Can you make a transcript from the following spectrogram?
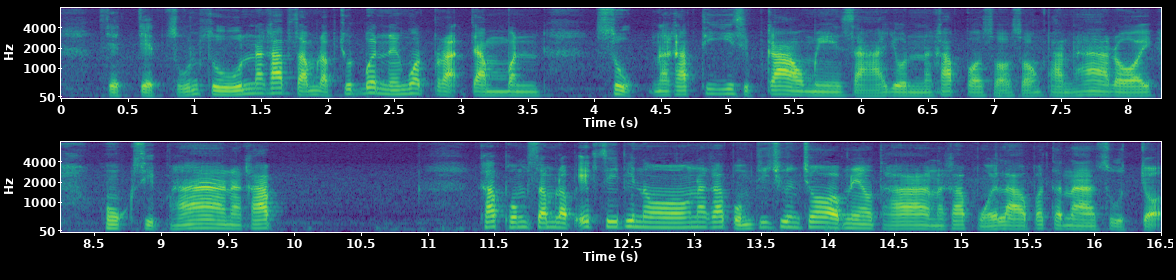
11 7700 นะครับสำหรับชุดเบิ้ลในงวดประจำวันศุกร์นะครับที่ 29 เมษายนนะครับพศ2565 นะครับ ครับผมสำหรับ FC พี่น้องนะครับผมที่ชื่นชอบแนวทางนะครับหวยลาวพัฒนาสูตรเจาะ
